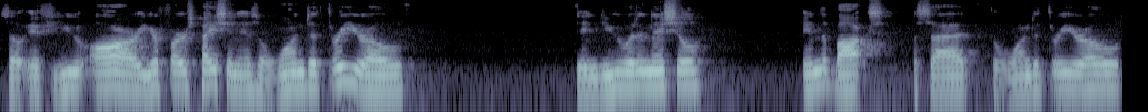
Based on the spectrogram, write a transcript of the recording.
So if you are, your first patient is a one to three year old, then you would initial in the box beside the one to three year old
